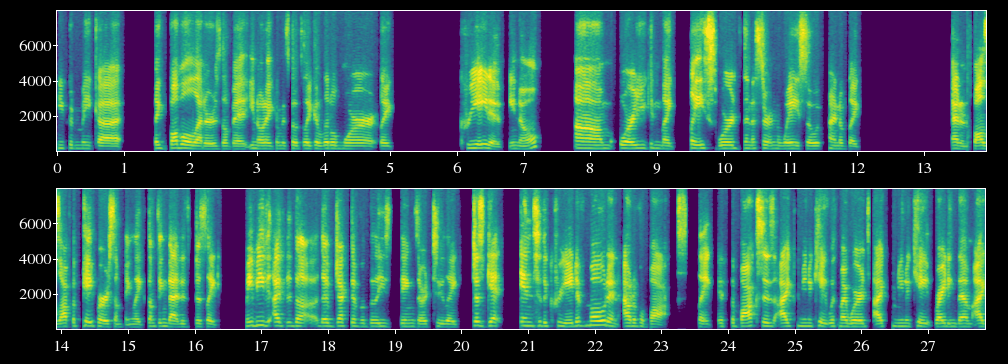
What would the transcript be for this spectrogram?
you could make a uh, like bubble letters of it. You know, like so it's like a little more like creative. You know, um, or you can like place words in a certain way so it kind of like I don't know falls off the paper or something like something that is just like maybe I, the the objective of these things are to like just get into the creative mode and out of a box like if the box is i communicate with my words i communicate writing them i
